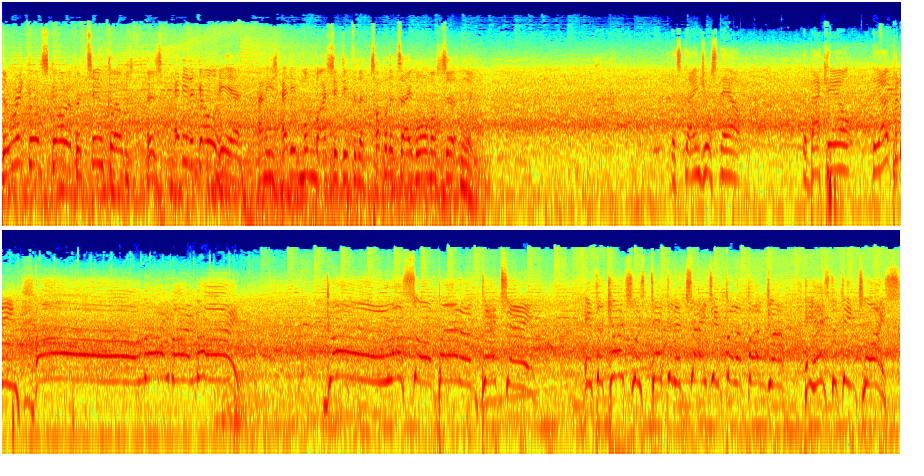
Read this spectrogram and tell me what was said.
the record scorer for two clubs, has headed a goal here, and he's headed Mumbai City to the top of the table almost certainly. It's dangerous now. The back heel, the opening. Oh, my, my, my! Goal! If the coach was tempted to change him for Le Fondre, he has to think twice.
